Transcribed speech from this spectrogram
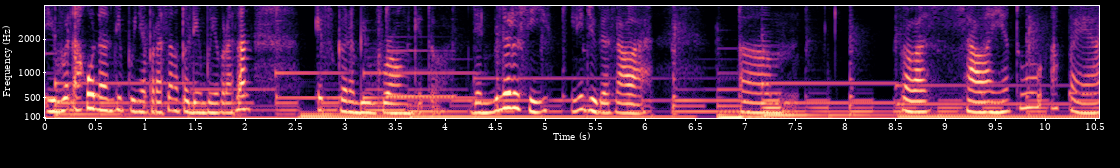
Even aku nanti punya perasaan atau dia yang punya perasaan it's gonna be wrong gitu. Dan bener sih ini juga salah. Um, salah salahnya tuh apa ya?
